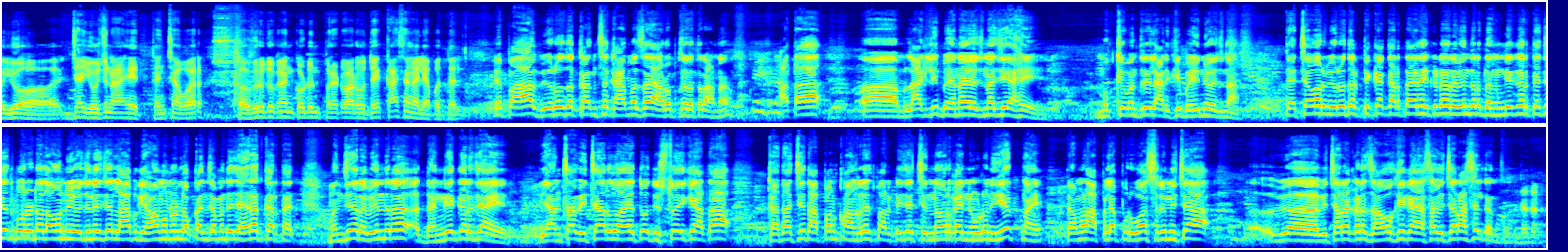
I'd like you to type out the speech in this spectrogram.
यो ज्या योजना आहेत त्यांच्यावर विरोधकांकडून पलटवार होते. काय सांगाल याबद्दल? हे पहा विरोधकांचं कामच आहे आरोप करत राहणं. आता लाडली बहिणा योजना जी आहे मुख्यमंत्री लाडकी बहीण योजना त्याच्यावर विरोधक टीका करताय आणि इकडे रवींद्र धंगेकर त्याचेच बोर्ड लावून योजनेचे लाभ घ्यावा म्हणून लोकांच्या मध्ये जाहिरात करतायत. म्हणजे रवींद्र धंगेकर जे आहेत यांचा विचार जो आहे तो दिसतोय की आता कदाचित आपण काँग्रेस पार्टीच्या चिन्हावर काही निवडून येत नाही. त्यामुळे आपल्या पूर्वाश्रमीच्या विचाराकडे जावं की काय असा विचार असेल त्यांचा? दादा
